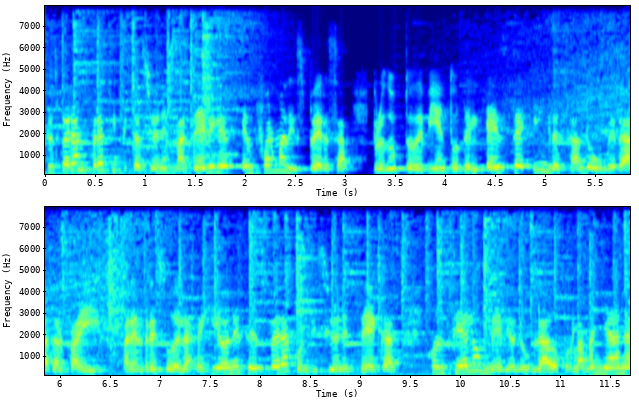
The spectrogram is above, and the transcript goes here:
se esperan precipitaciones más débiles en forma dispersa, producto de vientos del este ingresando humedad al país. Para el resto de las regiones se espera condiciones secas, con cielo medio nublado por la mañana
